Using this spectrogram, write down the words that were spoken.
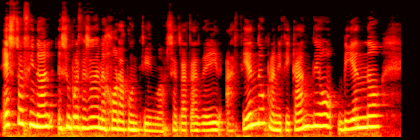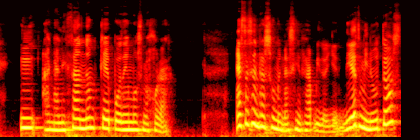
Esto al final es un proceso de mejora continua. Se trata de ir haciendo, planificando, viendo y analizando qué podemos mejorar. Este es en resumen así rápido y en 10 minutos.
